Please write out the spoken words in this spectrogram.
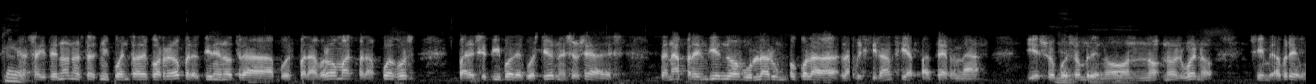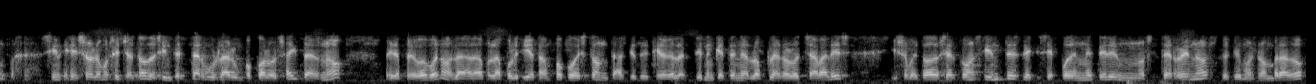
Claro. Casa dice, no, no, esta es mi cuenta de correo, pero tienen otra, pues para bromas, para juegos, para ese tipo de cuestiones. O sea, están aprendiendo a burlar un poco la, vigilancia paterna. Y eso, pues hombre, no, no, no es bueno. Siempre, eso lo hemos hecho todos, intentar burlar un poco a los aitas, ¿no? Pero, pero bueno, la, policía tampoco es tonta, que, tienen que tenerlo claro los chavales y sobre todo ser conscientes de que se pueden meter en unos terrenos que hemos nombrado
